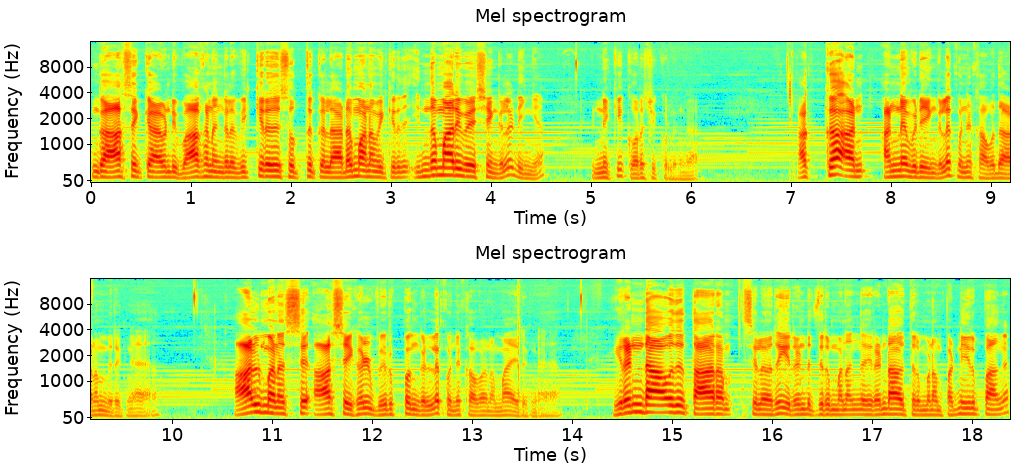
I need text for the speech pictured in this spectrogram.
உங்கள் ஆசைக்காக வேண்டி வாகனங்களை விற்கிறது சொத்துக்களை அடமானம் வைக்கிறது இந்த மாதிரி விஷயங்களை நீங்கள் இன்றைக்கி குறைச்சிக்கொள்ளுங்க. அக்கா அண் அண்ணன் விடயங்களை கொஞ்சம் கவதானம் இருங்க. ஆள் மனசு ஆசைகள் விருப்பங்களில் கொஞ்சம் கவனமாக இருங்க. இரண்டாவது தாரம் சிலர் இரண்டு திருமணங்கள் இரண்டாவது திருமணம் பண்ணியிருப்பாங்க.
